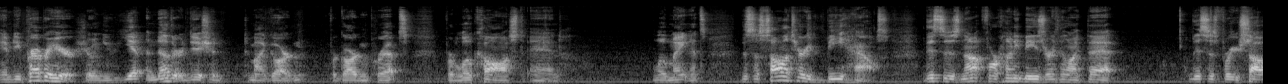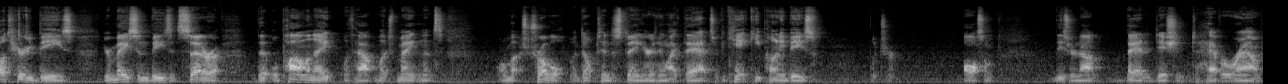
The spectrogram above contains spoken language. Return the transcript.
MD Prepper here, showing you yet another addition to my garden for garden preps for low cost and low maintenance. This is a solitary bee house. This is not for honeybees or anything like that. This is for your solitary bees, your mason bees, etc. that will pollinate without much maintenance or much trouble and don't tend to sting or anything like that. So if you can't keep honeybees, which are awesome, these are not a bad addition to have around.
